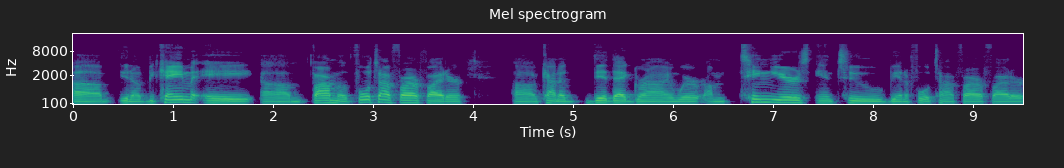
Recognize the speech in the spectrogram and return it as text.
um, you know, became a um, fireman, full time firefighter. Uh, kind of did that grind where I'm 10 years into being a full time firefighter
